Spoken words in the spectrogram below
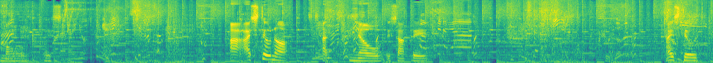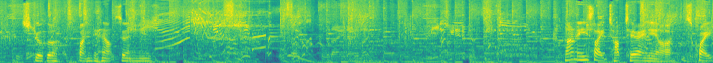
I'm. I, still not I know exactly. I still struggle finding out certain Apparently he's like top tier in here. It's quite...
